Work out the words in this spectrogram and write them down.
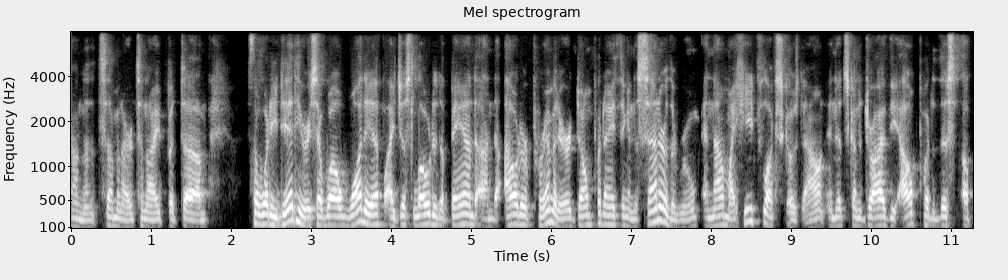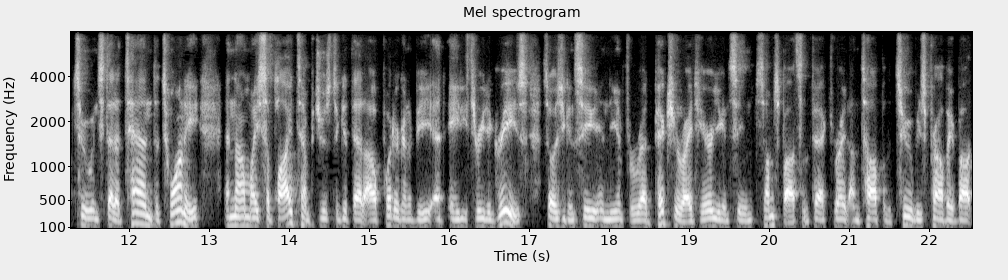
on the seminar tonight, but um, so what he did here, he said, well, what if I just loaded a band on the outer perimeter, don't put anything in the center of the room, and now my heat flux goes down, and it's going to drive the output of this up to instead of 10 to 20, and now my supply temperatures to get that output are going to be at 83 degrees. So as you can see in the infrared picture right here, you can see in some spots, in fact, right on top of the tube, he's probably about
